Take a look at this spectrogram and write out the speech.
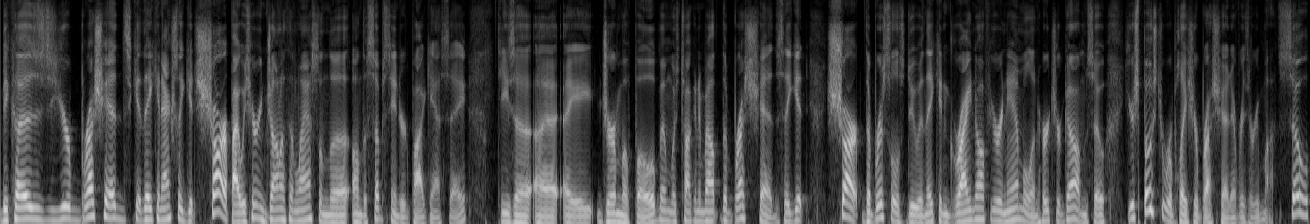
because your brush heads they can actually get sharp. I was hearing Jonathan Last on the on the Substandard podcast say he's a, a, a germaphobe and was talking about the brush heads. They get sharp, the bristles do, and they can grind off your enamel and hurt your gum. So you're supposed to replace your brush head every three months. So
